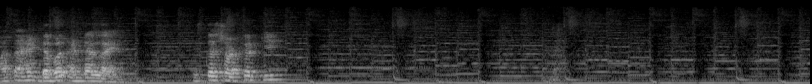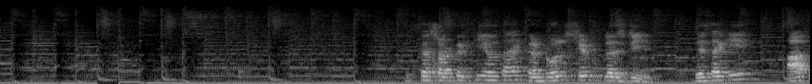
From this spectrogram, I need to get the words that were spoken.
आता है डबल अंडरलाइन इसका शॉर्टकट की? इसका शॉर्टकट की होता है कंट्रोल शिफ्ट प्लस डी जैसा कि आप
